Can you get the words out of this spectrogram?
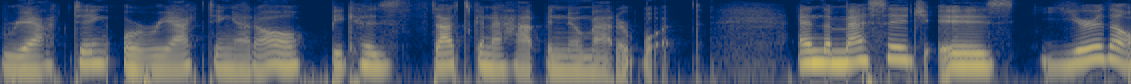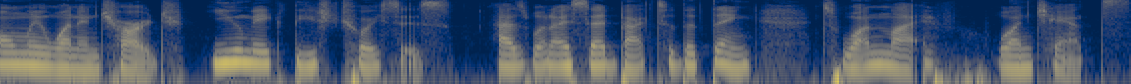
reacting or reacting at all because that's going to happen no matter what. And the message is you're the only one in charge. You make these choices. As what I said back to the thing, it's one life, one chance.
